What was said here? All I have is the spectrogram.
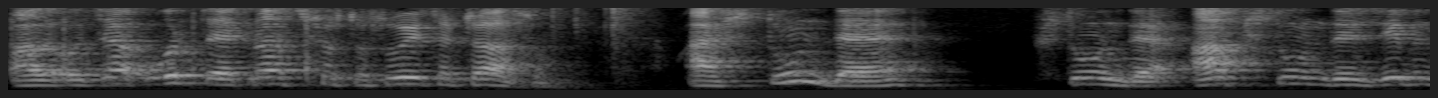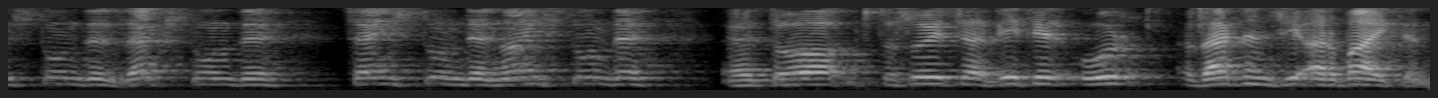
але оце ур це якраз що стосується часу. А штунде, штунде, 8 штунди, 7 штунди, 6 штунди, 10 штунди, 9 штунди, е, то стосується viel Uhr werden Sie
